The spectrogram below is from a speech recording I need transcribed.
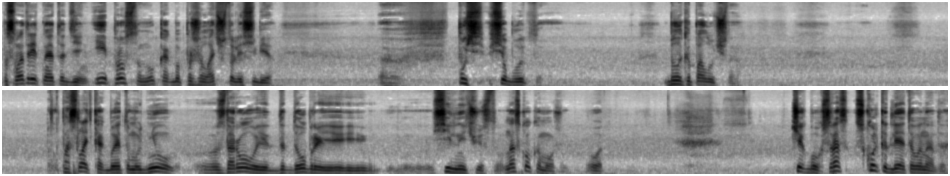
Посмотреть на этот день. И просто, ну, как бы пожелать, что ли, себе. Э, пусть все будет благополучно. послать как бы этому дню здоровые, добрые, сильные чувства. Насколько можем. Вот. Чекбокс раз. Сколько для этого надо?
